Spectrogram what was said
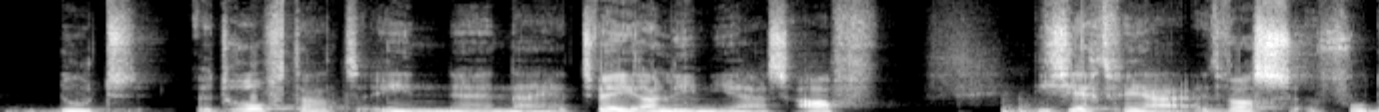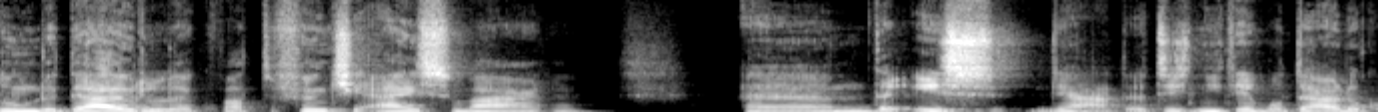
doet het Hof dat in eh, nou ja, twee alinea's af. Die zegt van ja, het was voldoende duidelijk wat de functie-eisen waren. Ehm, er is, ja, het is niet helemaal duidelijk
